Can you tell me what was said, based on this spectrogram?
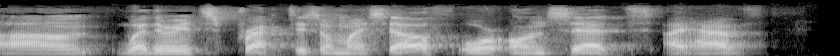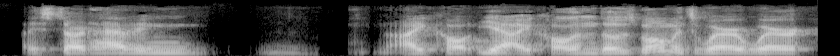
Um, whether it's practice on myself or on set, I have I start having I call yeah I call them those moments where where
